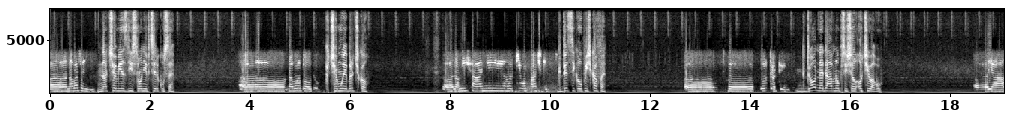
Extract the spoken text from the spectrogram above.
Uh, na vaření. Na čem jezdí sloni v cirkuse? Uh, na velbloudu. K čemu je brčko? Uh, na míchání horký omáčky. Kde si koupíš kafe? Uh, v Burger King. Kdo nedávno přišel o čivavu? Uh, já.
